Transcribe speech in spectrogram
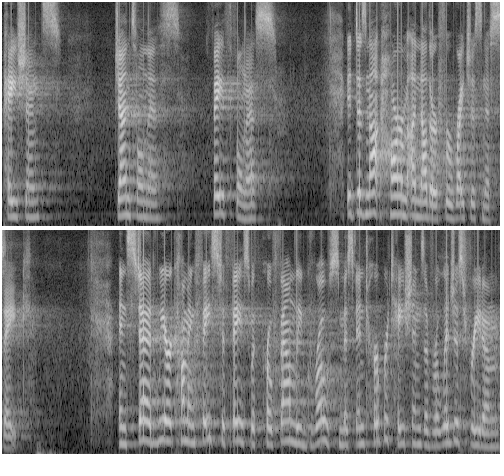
patience, gentleness, faithfulness. It does not harm another for righteousness' sake. Instead, we are coming face to face with profoundly gross misinterpretations of religious freedom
